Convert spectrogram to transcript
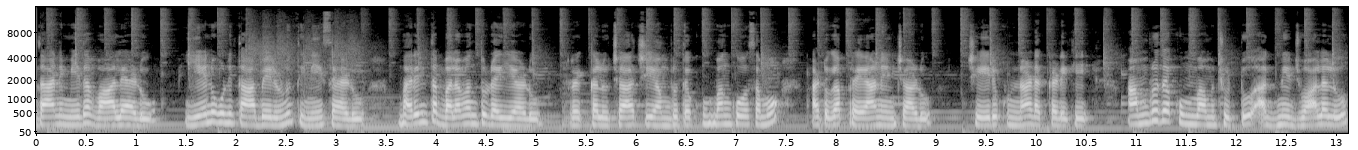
దాని మీద వాలాడు. ఏనుగుని తాబేలును తినేశాడు. మరింత బలవంతుడయ్యాడు. రెక్కలు చాచి అమృత కుంభం కోసము అటుగా ప్రయాణించాడు. చేరుకున్నాడక్కడికి. అమృత కుంభం చుట్టూ అగ్ని జ్వాలలు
